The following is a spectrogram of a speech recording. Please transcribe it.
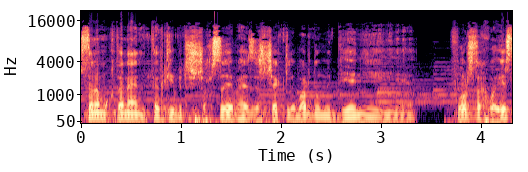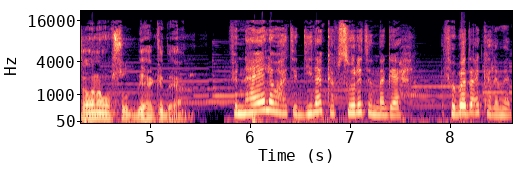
بس أنا مقتنع إن تركيبة الشخصية بهذا الشكل برضو مدياني فرصة كويسة وأنا مبسوط بيها كده يعني. في النهاية لو هتدينا كبسولة النجاح في بضع كلمات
